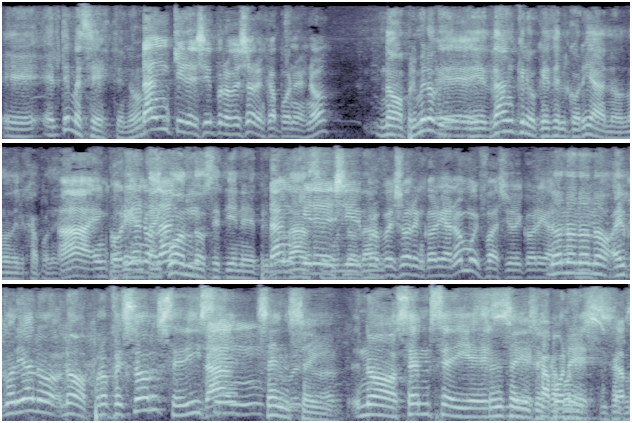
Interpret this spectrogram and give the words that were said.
eh, el tema es este, ¿no? Dan quiere decir profesor en japonés, ¿no? No, primero que Eh, eh, Dan creo que es del coreano, no del japonés. Ah, en Porque coreano en taekwondo Dan, se tiene primer Dan, Dan, quiere segundo decir Dan. profesor en coreano. Es muy fácil el coreano. No, no, no, no. El coreano, no. Profesor se dice. Dan, Sensei. profesor. No, sensei es, Sensei eh, es japonés. japonés, en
